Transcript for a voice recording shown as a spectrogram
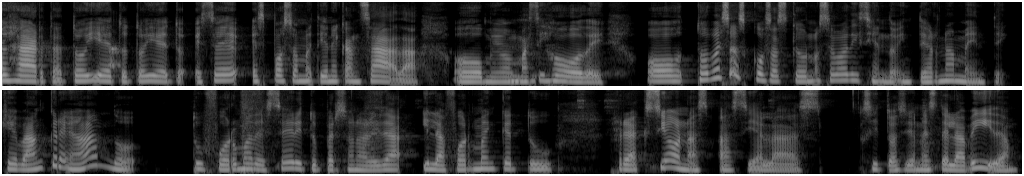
estoy harta, estoy esto, estoy esto, ese esposo me tiene cansada, o mi mamá se jode, o todas esas cosas que uno se va diciendo internamente que van creando tu forma de ser y tu personalidad y la forma en que tú reaccionas hacia las situaciones de la vida.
